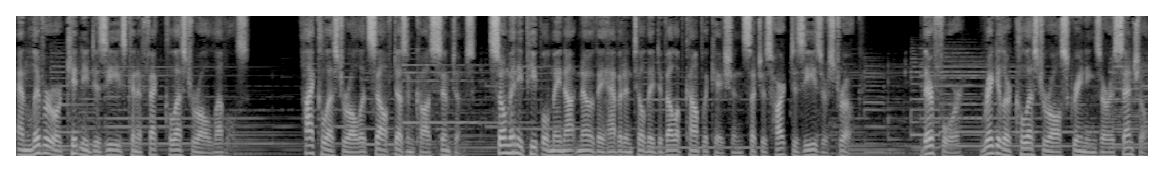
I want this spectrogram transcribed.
and liver or kidney disease can affect cholesterol levels. High cholesterol itself doesn't cause symptoms, so many people may not know they have it until they develop complications such as heart disease or stroke. Therefore, regular cholesterol screenings are essential,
